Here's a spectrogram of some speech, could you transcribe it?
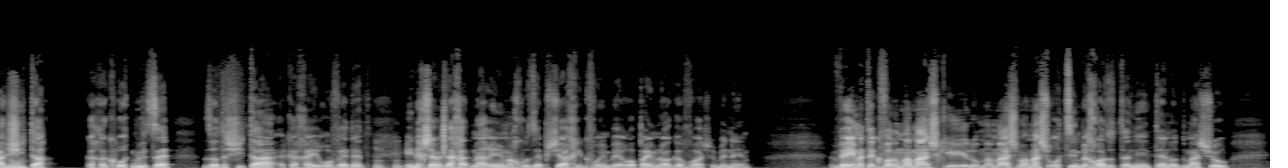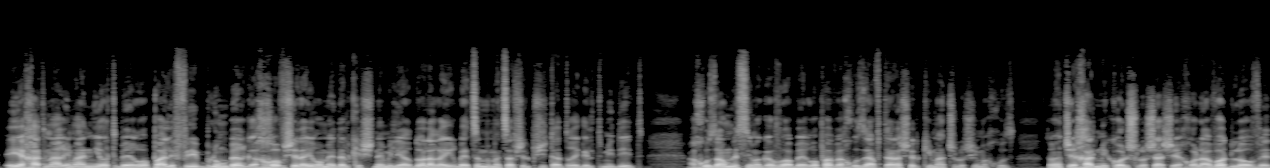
השיטה. ככה קוראים לזה, זאת השיטה, ככה העיר עובדת. היא נחשבת לאחת מהערים עם אחוזי פשיעה הכי גבוהים באירופה, אם לא הגבוה שביניהם. ואם אתם כבר ממש כאילו, ממש ממש רוצים בכל זאת, אני אתן עוד משהו. היא אחת מהערים העניות באירופה, לפי בלומברג החוב של העיר עומד על כ-2 מיליארד דולר, העיר בעצם במצב של פשיטת רגל תמידית, אחוז ההומלסים הגבוה באירופה ואחוזי אבטלה של כמעט 30 אחוז. זאת אומרת שאחד מכל שלושה שיכול לעבוד לא עובד.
